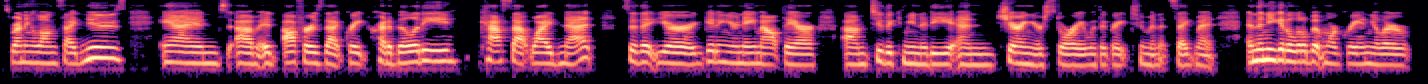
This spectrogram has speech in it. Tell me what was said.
it's running alongside news and um, it offers that great credibility cast that wide net so that you're getting your name out there um, to the community and sharing your story with a great two minute segment. And then you get a little bit more granular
